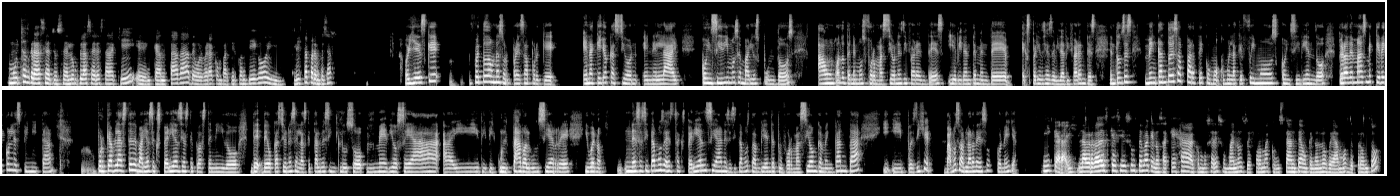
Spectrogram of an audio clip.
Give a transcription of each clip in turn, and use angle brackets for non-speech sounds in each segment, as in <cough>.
Muchas gracias, Yosel. Un placer estar aquí. Encantada de volver a compartir contigo y lista para empezar. Oye, es que fue toda una sorpresa porque en aquella ocasión, en el live, coincidimos en varios puntos, aun cuando tenemos formaciones diferentes y evidentemente experiencias de vida diferentes. Entonces, me encantó esa parte como, como en la que fuimos coincidiendo, pero además me quedé con la espinita porque hablaste de varias experiencias que tú has tenido, de, de, ocasiones en las que tal vez incluso medio se ha ahí dificultado algún cierre. Y bueno, necesitamos de esa experiencia, necesitamos también de tu formación que me encanta. Y, y pues dije, vamos a hablar de eso con ella. Sí, caray, la verdad es que sí es un tema que nos aqueja como seres humanos de forma constante, aunque no lo veamos de pronto,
